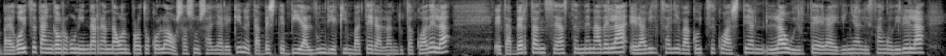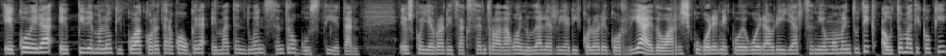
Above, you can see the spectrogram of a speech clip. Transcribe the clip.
ba egoitzetan gaur egun indarrean dagoen protokoloa osasun sailarekin eta beste bi aldundiekin batera landutakoa dela eta bertan zehazten dena dela erabiltzaile bakoitzeko astean lau irteera egin ahal izango direla ekoera epidemiologikoak horretarako aukera ematen duen zentro guztietan. Eusko Jaurlaritzak zentroa dagoen udalerriari kolore gorria edo arrisku goreneko egoera hori jartzen dio momentutik automatikoki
